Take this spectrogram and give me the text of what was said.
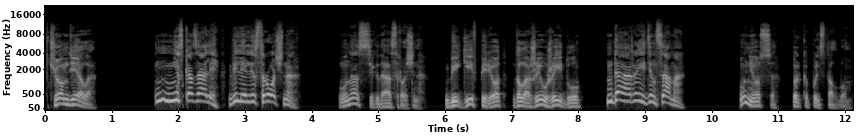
«В чем дело?» «Не сказали, велели срочно». «У нас всегда срочно». «Беги вперед, доложи, уже иду». «Да, Рейдин сама». Унесся, только пыль столбом.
